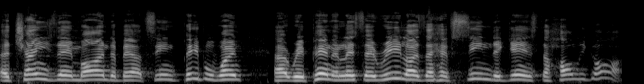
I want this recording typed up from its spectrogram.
uh, change their mind about sin. People won't uh, repent unless they realize they have sinned against the holy God.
